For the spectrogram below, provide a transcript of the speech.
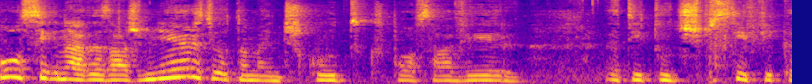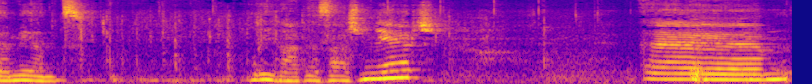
consignadas às mulheres. Eu também discuto que possa haver atitudes especificamente ligadas às mulheres. Uh,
